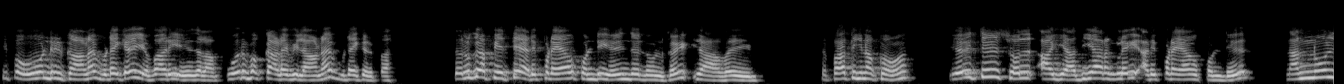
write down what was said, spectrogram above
இப்போ ஒவ்வொன்றிற்கான விடைகள் எவ்வாறு எழுதலாம்? ஒரு பக்க அளவிலான விடைகள் தொல்காப்பியத்தை அடிப்படையாக கொண்டு எழுந்த நூல்கள் யாவை? பார்த்தீங்கன்னாக்கும் எழுத்து சொல் ஆகிய அதிகாரங்களை அடிப்படையாக கொண்டு நன்னூல்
